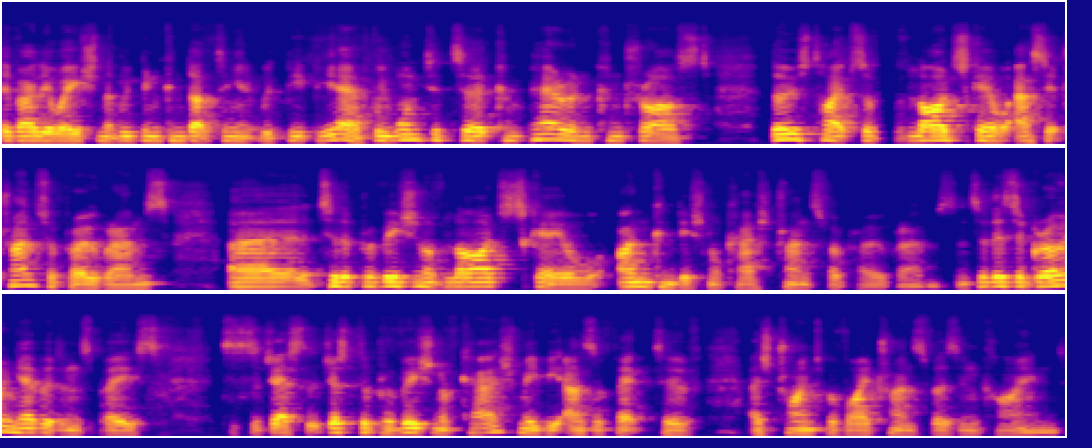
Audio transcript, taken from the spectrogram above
evaluation that we've been conducting it with PPF, we wanted to compare and contrast those types of large scale asset transfer programs uh, to the provision of large scale unconditional cash transfer programs. And so there's a growing evidence base to suggest that just the provision of cash may be as effective as trying to provide transfers in kind.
